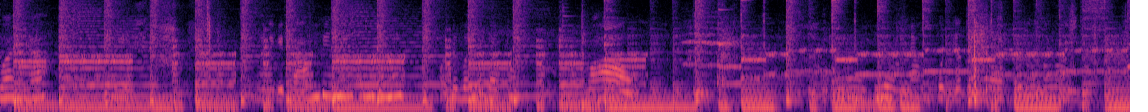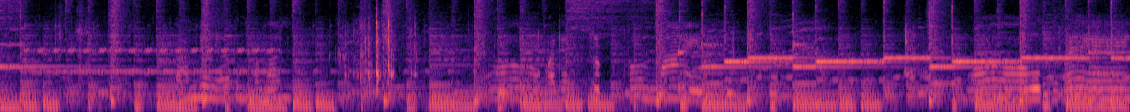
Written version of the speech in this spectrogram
bebatuan ya. Mana kita ambil nih teman-teman? Oh, ada banyak batu. Wow. Ada mobil nyangkut di atas batu teman-teman. Kita ambil ya teman-teman. Wow ada truk pemain. Wow keren.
